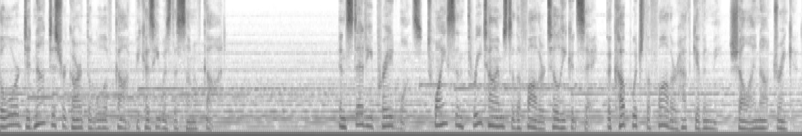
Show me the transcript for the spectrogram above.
The Lord did not disregard the will of God because He was the Son of God. Instead, he prayed once, twice, and three times to the Father till he could say, The cup which the Father hath given me, shall I not drink it?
